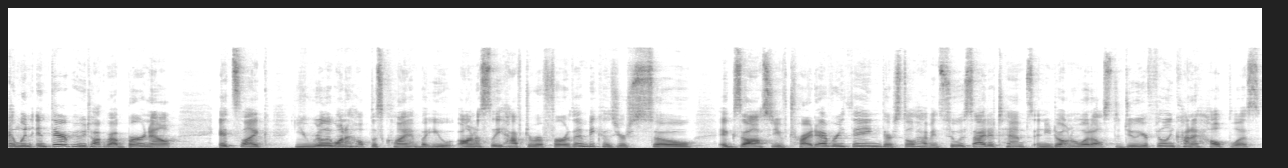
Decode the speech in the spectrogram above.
And when in therapy we talk about burnout, it's like you really want to help this client, but you honestly have to refer them because you're so exhausted. You've tried everything, they're still having suicide attempts, and you don't know what else to do. You're feeling kind of helpless.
